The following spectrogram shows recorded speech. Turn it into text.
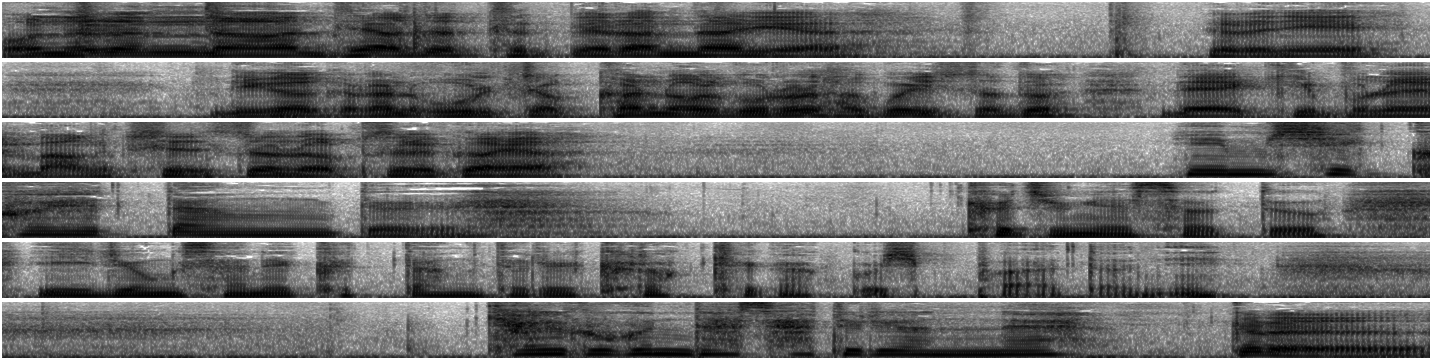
오늘은 나한테 아주 특별한 날이야. 그러니 네가 그런 울적한 얼굴을 하고 있어도 내 기분을 망칠 순 없을 거야. 임시코의 땅들. 그 중에서도 일용산의 그 땅들을 그렇게 갖고 싶어 하더니 결국은 다 사들였네. 그래.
